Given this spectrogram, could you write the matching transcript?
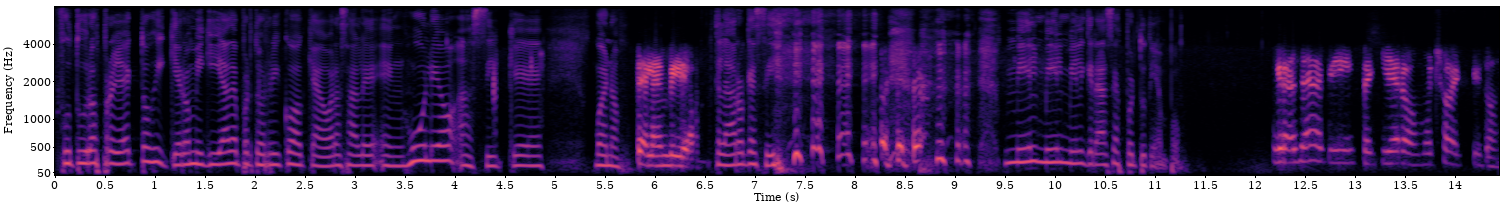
futuros proyectos y quiero mi guía de Puerto Rico que ahora sale en julio, así que bueno. Te la envío. Claro que sí. mil, mil, mil gracias por tu tiempo. Gracias a ti, te quiero, mucho éxito.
